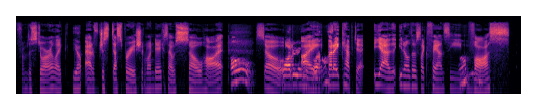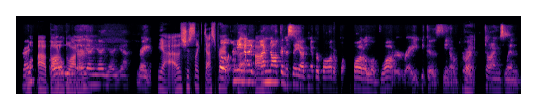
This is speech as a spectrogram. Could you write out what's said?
from the store, like Yep. out of just desperation one day because I was so hot. Oh, So water I, glass. but I kept it. Yeah, you know those like fancy Oh. Voss right? uh, bottled Oh, water. Yeah, yeah, yeah, yeah. Right. Yeah, I was just like desperate. Well, I mean, but, I, I'm um, not going to say I've never bought a bottle of water, right? Because you know there Right. are times when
